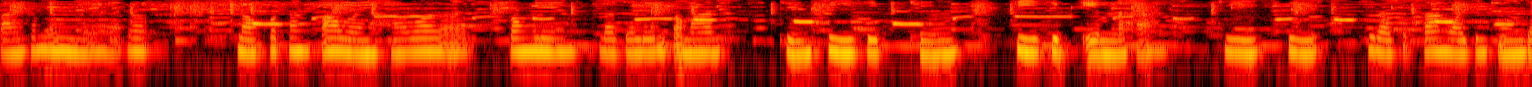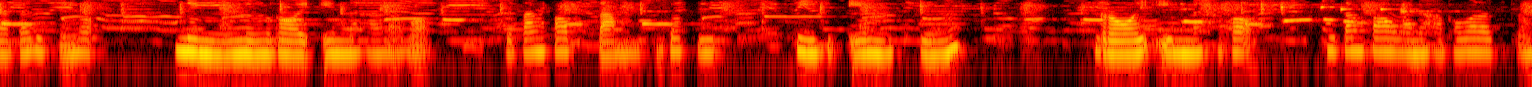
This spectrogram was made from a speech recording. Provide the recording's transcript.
ตังค์ก็ไม่มีนะคะก็เราก็ตั้งเป้าไว้นะคะ ว่าเราต้องเล่นเราจะเล่นประมาณถึง 40 ถึง 40M นะคะที่สี่ที่เราจะตั้งไว้จริงๆ อยากได้จริงๆก็หนึ่งหนึ่งร้อย M นะคะแล้วก็จะตั้งเป้าต่ำก็คือ 40M ถึง 100M นะคะก็ที่ตั้งเป้าไว้นะคะ เพราะว่าเราจะเติม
